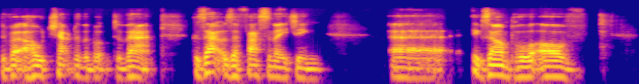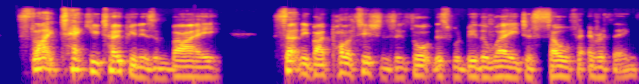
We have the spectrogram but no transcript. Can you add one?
devote a whole chapter of the book to that because that was a fascinating uh, example of slight tech utopianism by certainly by politicians who thought this would be the way to solve for everything,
